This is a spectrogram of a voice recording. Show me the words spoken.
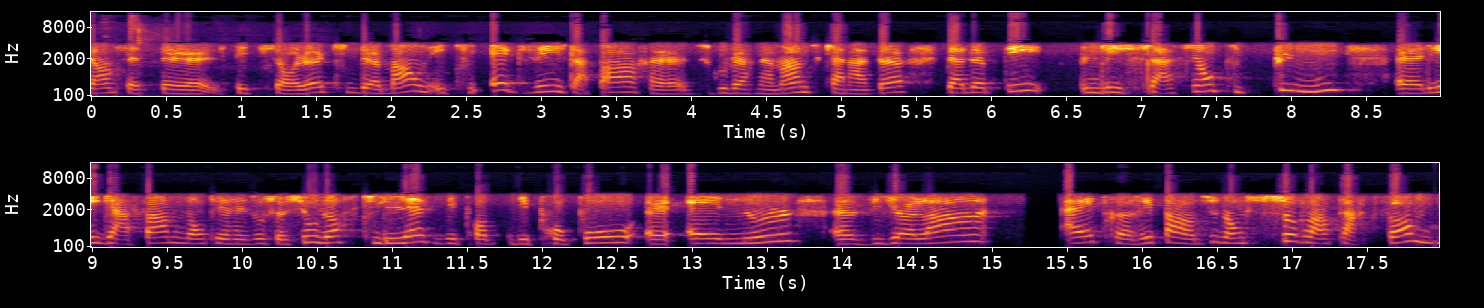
dans cette pétition-là qui demande et qui exige de la part du gouvernement du Canada d'adopter une législation qui punit les GAFAM, donc les réseaux sociaux, lorsqu'ils laissent des, des propos haineux, violents être répandus donc sur leur plateforme.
